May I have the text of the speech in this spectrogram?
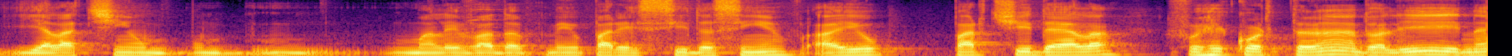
e ela tinha um- um- uma levada meio parecida assim, aí eu parti dela, fui recortando ali, né?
